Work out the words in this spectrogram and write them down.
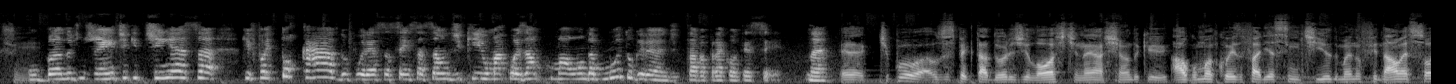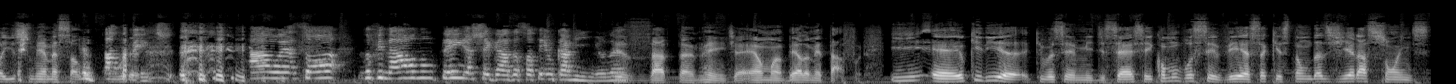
Sim. Um bando de gente que tinha essa, que foi tocado por essa sensação de que uma coisa, uma onda muito grande estava para acontecer, né? É tipo os espectadores de Lost, né? Achando que alguma coisa faria sentido, mas no final é só isso mesmo, essa loucura. Exatamente. No final é só, no final não tem a chegada, só tem o caminho, né? Exatamente, é uma bela metáfora. E é, eu queria que você me dissesse aí como você vê essa questão das gerações.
